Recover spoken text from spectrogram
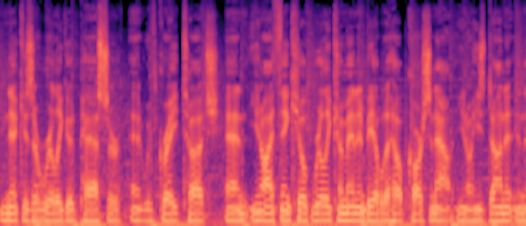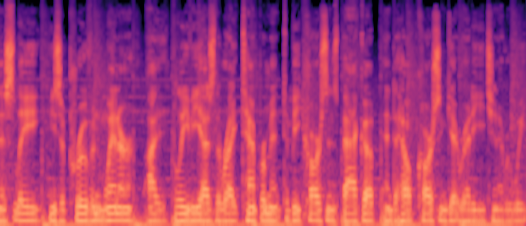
Nick is a really good passer and with great touch. And, you know, I think he'll really come in and be able to help Carson out. You know, he's done it in this league. He's a proven winner. I believe he has the right temperament to be Carson's backup and to help Carson get ready each and every week.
